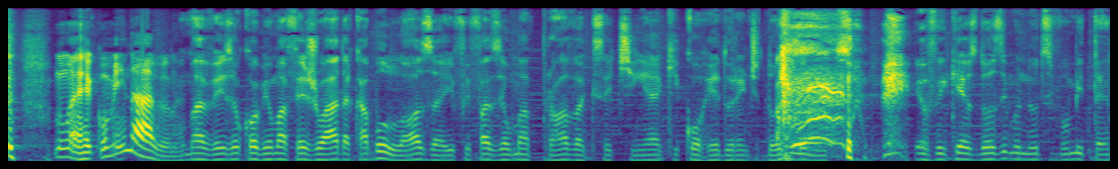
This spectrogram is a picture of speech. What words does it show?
não, é recomendável, né? Uma vez eu comi uma feijoada cabulosa e fui fazer uma prova que você tinha que correr durante 12 minutos. eu fiquei os 12 minutos vomitando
